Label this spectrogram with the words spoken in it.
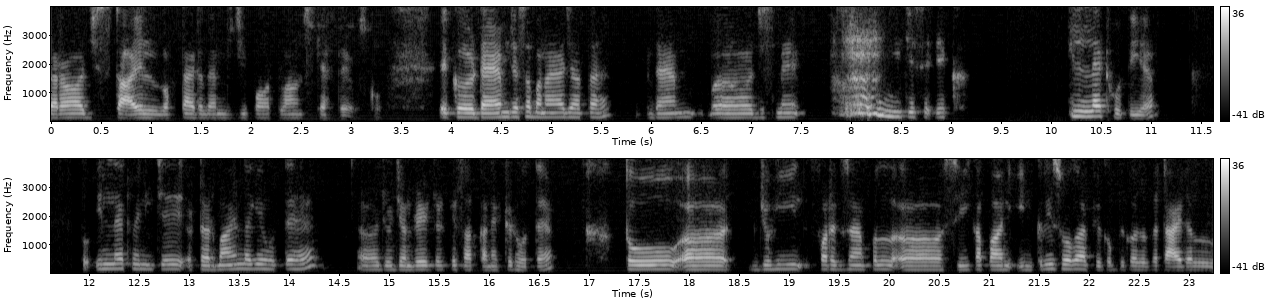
barrage style of tidal energy power plants कहते हैं उसको। एक डैम जैसा बनाया जाता है। डैम जिसमें नीचे से एक इनलेट होती है। तो इनलेट में नीचे टर्बाइन लगे होते हैं जो जनरेटर के साथ कनेक्टेड होते हैं। तो जो ही फॉर एग्जांपल सी का पानी इंक्रीज होगा because of the tidal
